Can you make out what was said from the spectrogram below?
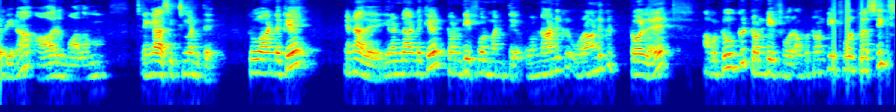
அப்படின்னா ஆறு மாதம். சரிங்களா? சிக்ஸ் மந்த்து டூ ஆண்டுக்கு என்னது? இரண்டு ஆண்டுக்கு டுவெண்ட்டி ஃபோர் மந்த்து ஒன் ஆண்டுக்கு ஒரு ஆண்டுக்கு டுவெல் அப்போ டூக்கு டுவெண்ட்டி ஃபோர் அப்போ twenty four plus six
